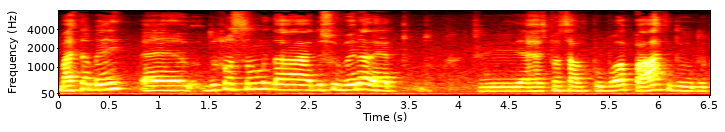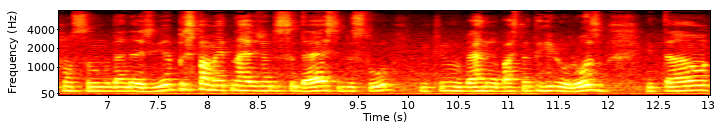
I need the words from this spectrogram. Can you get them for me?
mas também é, do consumo da, do chuveiro elétrico, que é responsável por boa parte do, do consumo da energia, principalmente na região do Sudeste e do Sul, em que o inverno é bastante rigoroso. Então,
